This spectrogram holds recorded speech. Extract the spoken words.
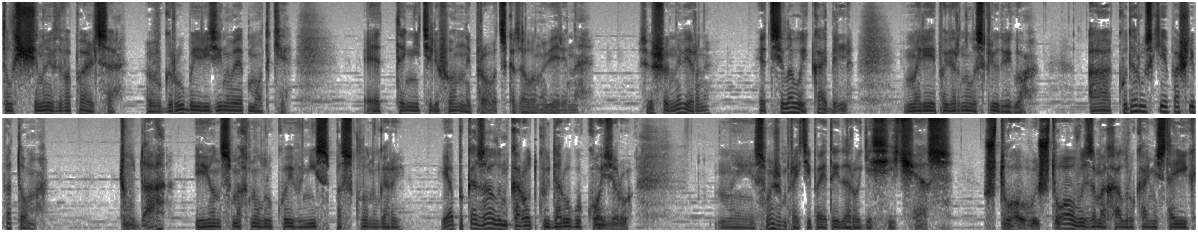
толщиной в два пальца, в грубой резиновой обмотке. «Это не телефонный провод», — сказал он уверенно. «Совершенно верно. Это силовой кабель». Мария повернулась к Людвигу. «А куда русские пошли потом?» «Туда?» И он смахнул рукой вниз по склону горы. Я показал им короткую дорогу к озеру. Мы сможем пройти по этой дороге сейчас? «Что вы, что вы!» — замахал руками старик.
